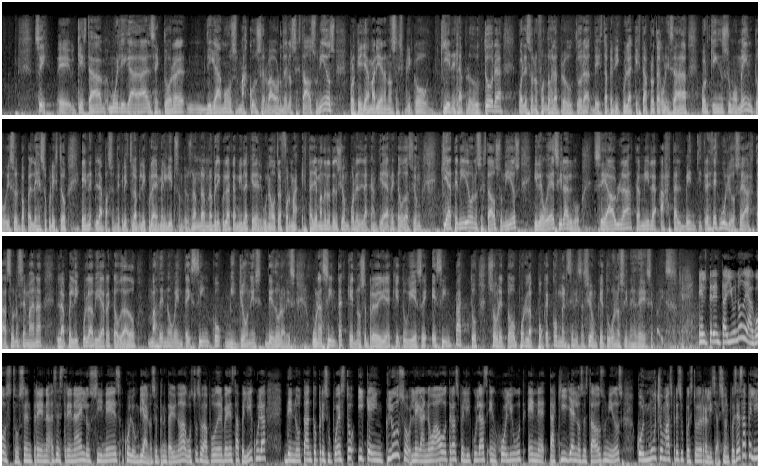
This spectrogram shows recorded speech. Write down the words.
Sí, eh, que está muy ligada al sector, eh, digamos, más conservador de los Estados Unidos, porque ya Mariana nos explicó quién es la productora, cuáles son los fondos de la productora de esta película que está protagonizada por quien en su momento hizo el papel de Jesucristo en La Pasión de Cristo, la película de Mel Gibson. Pero es una, una película, Camila, que de alguna u otra forma está llamando la atención por la cantidad de recaudación que ha tenido en los Estados Unidos. Y le voy a decir algo, se habla, Camila, hasta el 23 de julio, o sea, hasta hace una semana la película había recaudado más de 95 millones de dólares. Una cinta que no se preveía que tuviese ese impacto, sobre todo por la poca comercialización que tuvo en los cines de ese país. El 31 de agosto se, entrena, se estrena en los cines colombianos. El 31 de agosto se va a poder ver esta película de no tanto presupuesto y que incluso le ganó a otras películas en Hollywood en taquilla en los Estados Unidos con mucho más presupuesto de realización. Pues esa película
